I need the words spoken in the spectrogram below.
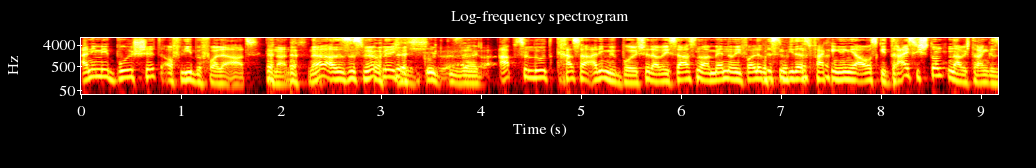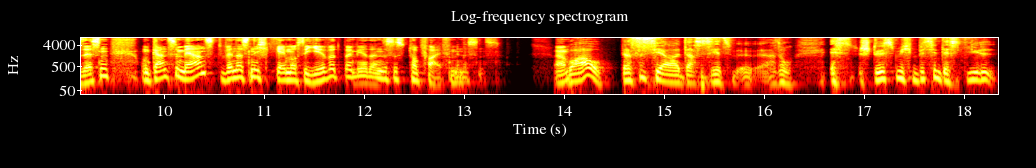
Anime-Bullshit auf liebevolle Art genannt. ne? Also es ist wirklich Gut gesagt. äh, absolut krasser Anime-Bullshit. Aber ich saß nur am Ende und ich wollte wissen, wie das fucking Ding hier ausgeht. 30 Stunden habe ich dran gesessen. Und ganz im Ernst, wenn das nicht Game of the Year wird bei mir, dann ist es Top 5 mindestens. Ja. Wow, das ist ja, das ist jetzt, äh, also es stößt mich ein bisschen der Stil,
